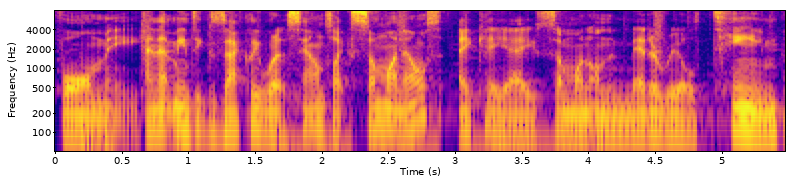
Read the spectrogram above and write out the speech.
for me. And that means exactly what it sounds like. Someone else, aka someone on the MetaReal team,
